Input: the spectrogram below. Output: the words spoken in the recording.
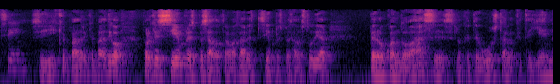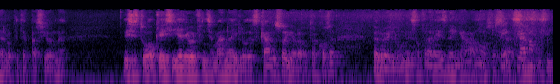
Sí, Sí, qué padre, qué padre. Digo, porque siempre es pesado trabajar, siempre es pesado estudiar, pero cuando haces lo que te gusta, lo que te llena, lo que te apasiona, dices tú, ok, sí, ya llegó el fin de semana y lo descanso y ahora otra cosa, pero el lunes otra vez, venga, vamos, o Sí, sea, claro. sí, sí,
